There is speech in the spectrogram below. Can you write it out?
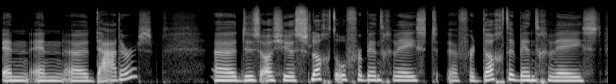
en, en uh, daders. Uh, dus als je slachtoffer bent geweest, verdachte bent geweest,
